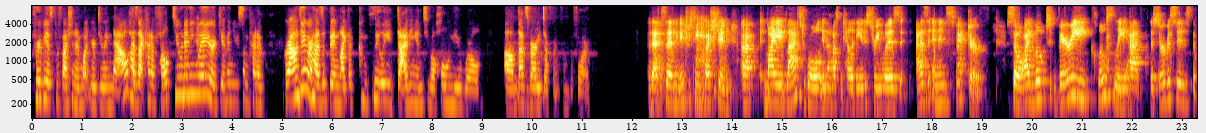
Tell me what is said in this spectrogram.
previous profession and what you're doing now? Has that kind of helped you in any way, or given you some kind of grounding, or has it been like a completely diving into a whole new world um, that's very different from before? That's an interesting question. Uh, my last role in the hospitality industry was as an inspector so I looked very closely at the services, the,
